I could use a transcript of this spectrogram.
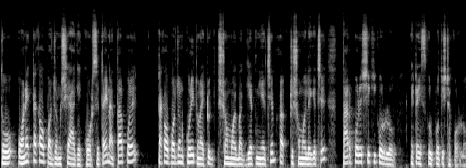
তো অনেক টাকা উপার্জন সে আগে করছে, তাই না? তারপরে টাকা উপার্জন করি তো না, একটু সময় বা গ্যাপ নিয়েছে বা একটু সময় লেগেছে। তারপরে সে কী করল? একটা স্কুল প্রতিষ্ঠা করল।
